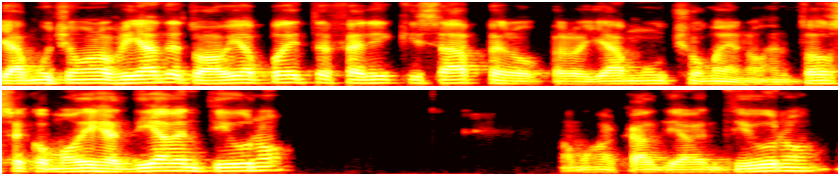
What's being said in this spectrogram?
ya mucho menos brillante, todavía puede interferir quizás, pero, pero ya mucho menos. Entonces, como dije, el día 21, vamos acá al día 21,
